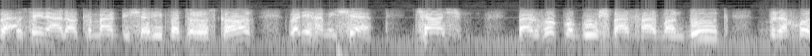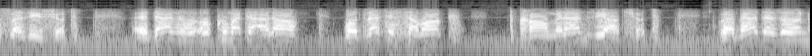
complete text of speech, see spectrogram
و حسین علاقه مرد شریف و درستکار ولی همیشه چشم بر حکم و گوش بر فرمان بود نخست وزیر شد. در حکومت علا قدرت سواک کاملا زیاد شد و بعد از اون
